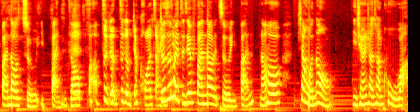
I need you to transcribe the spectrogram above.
翻到折一半，你知道吧？这个这个比较夸张，就是会直接翻到折一半。然后像我那种以前很喜欢穿裤袜，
